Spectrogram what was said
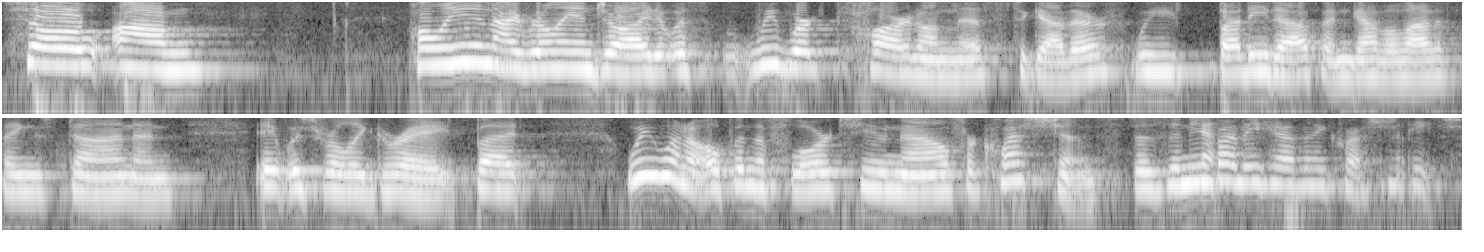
So um, Pauline and I really enjoyed it. Was we worked hard on this together. We buddied up and got a lot of things done, and it was really great. But we want to open the floor to you now for questions. Does anybody Yes. have any questions? Peach.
